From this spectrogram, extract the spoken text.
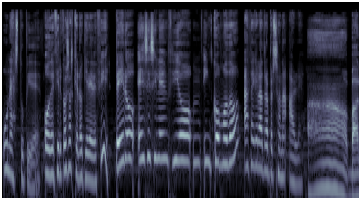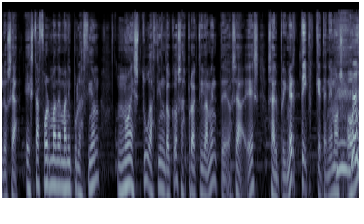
una estupidez o decir cosas que no quiere decir. Pero ese silencio mm, incómodo hace que la otra persona hable. Ah, vale, o sea, esta forma de manipulación no es tú haciendo cosas proactivamente, o sea, es, o sea, el primer tip que tenemos hoy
